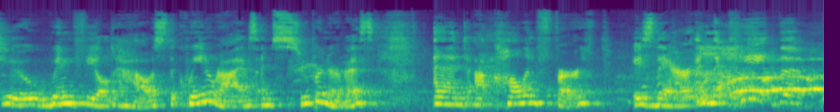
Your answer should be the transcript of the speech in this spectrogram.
to Winfield House. The Queen arrives. I'm super nervous, and uh, Colin Firth is there, and the king. The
